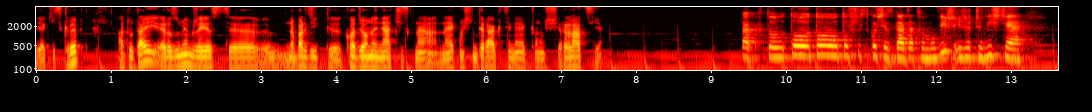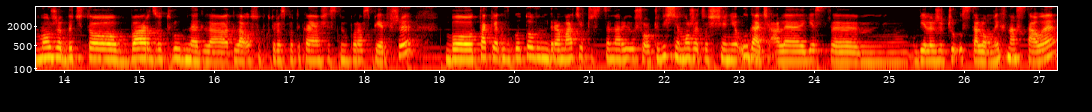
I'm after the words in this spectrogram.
jakiś skrypt, a tutaj rozumiem, że jest e, no, bardziej kładziony nacisk na, na jakąś interakcję, na jakąś relację. Tak, to, to, to, to wszystko się zgadza, co mówisz, i rzeczywiście może być to bardzo trudne dla, dla osób, które spotykają się z tym po raz pierwszy, bo tak jak w gotowym dramacie czy scenariuszu, oczywiście może coś się nie udać, ale jest wiele rzeczy ustalonych na stałe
